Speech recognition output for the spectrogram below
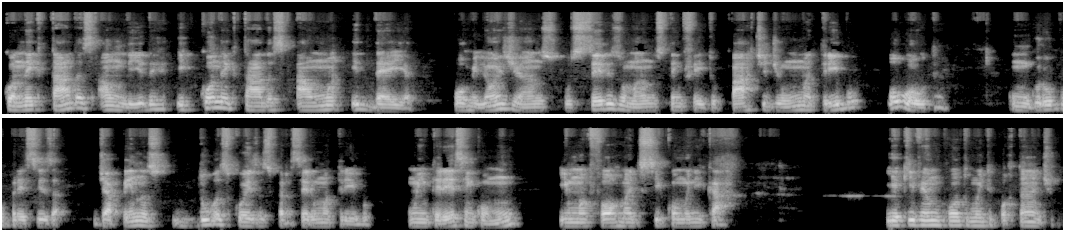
conectadas a um líder e conectadas a uma ideia. Por milhões de anos, os seres humanos têm feito parte de uma tribo ou outra. Um grupo precisa de apenas duas coisas para ser uma tribo: um interesse em comum e uma forma de se comunicar. E aqui vem um ponto muito importante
